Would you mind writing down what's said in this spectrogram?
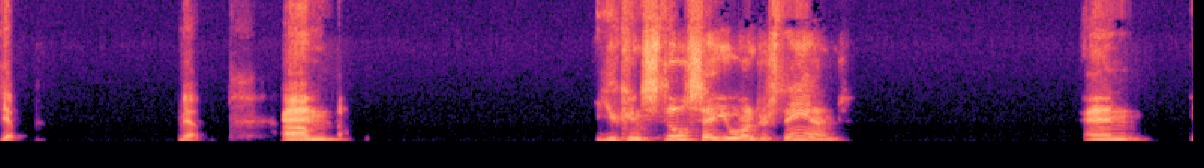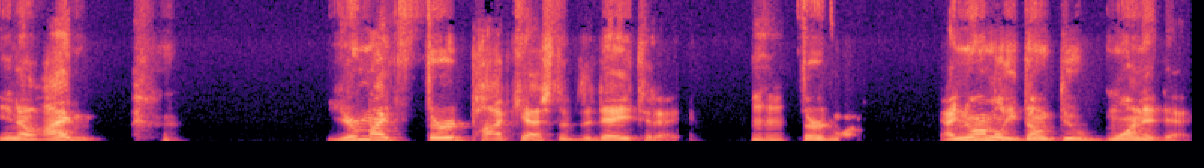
Yep. Yep. And um, you can still say you understand. And, you know, I'm, you're my third podcast of the day today. Mm-hmm. Third one. I normally don't do one a day,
